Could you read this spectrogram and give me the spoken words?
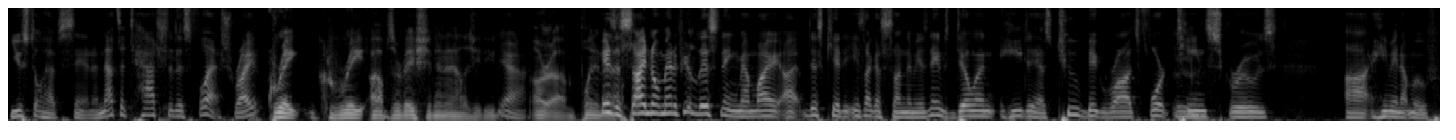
you still have sin, and that's attached to this flesh, right? Great, great observation and analogy, dude. Yeah. Or um, pointing Here's a side note, man. If you're listening, man, my uh, this kid, he's like a son to me. His name's Dylan. He has two big rods, 14 screws. Uh, he may not move.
